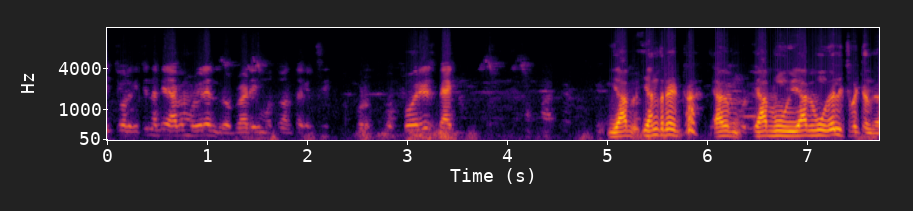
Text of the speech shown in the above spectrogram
ఇచ్చి వాళ్ళకి ఇచ్చిందంటే యాభై మూడు వేలు బ్రో బ్రాడీకి మొత్తం అంతా కలిసి. ఫోర్ ఇయర్స్ బ్యాక్ యాభై ఎంత రేట్ యాభై యాభై మూడు యాభై మూడు వేలు ఇచ్చి పెట్టింది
